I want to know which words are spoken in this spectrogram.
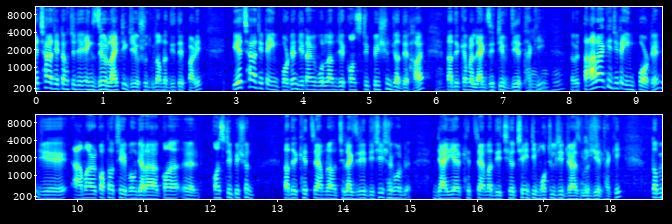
এছাড়া যেটা হচ্ছে যে এংজিওলাইটিক যে ওষুধগুলো আমরা দিতে পারি এছাড়া যেটা ইম্পর্টেন্ট যেটা আমি বললাম যে কনস্টিপেশন যাদের হয় তাদেরকে আমরা ল্যাক্সিটিভ দিয়ে থাকি। তবে তার আগে যেটা ইম্পর্টেন্ট যে আমার কথা হচ্ছে এবং যারা কনস্টিপেশন তাদের ক্ষেত্রে আমরা হচ্ছে ল্যাক্সিটিভ দিচ্ছি সেরকম ডায়রিয়ার ক্ষেত্রে আমরা দিচ্ছি হচ্ছে অ্যান্টি মোটিলিটি ড্রাগসগুলো দিয়ে থাকি। তবে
